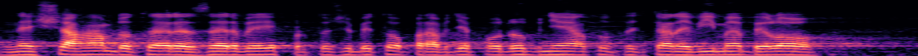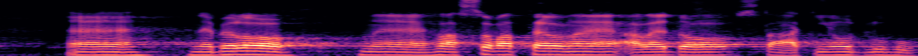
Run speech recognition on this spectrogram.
nesahám do té rezervy, protože by to pravděpodobně, a to teď nevíme, nebylo hlasovatelné, ale do státního dluhu.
